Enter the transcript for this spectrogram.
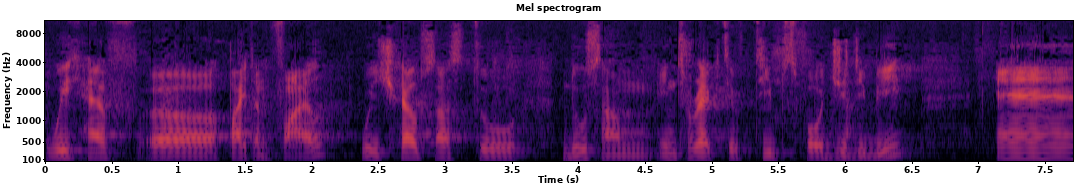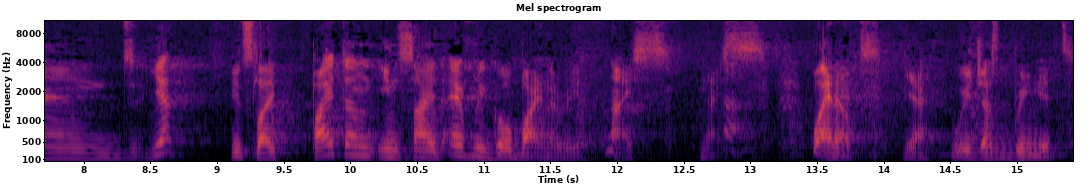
we have a Python file, which helps us to do some interactive tips for GDB. And yeah, it's like Python inside every Go binary. Nice, nice. Why not? Yeah, we just bring it.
